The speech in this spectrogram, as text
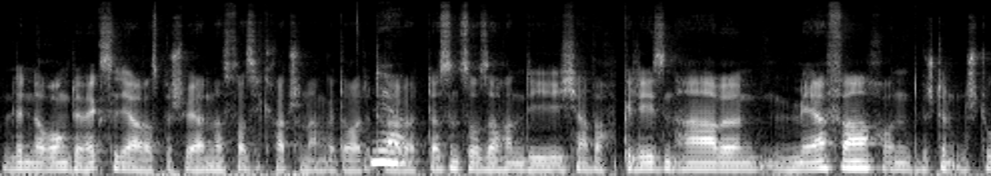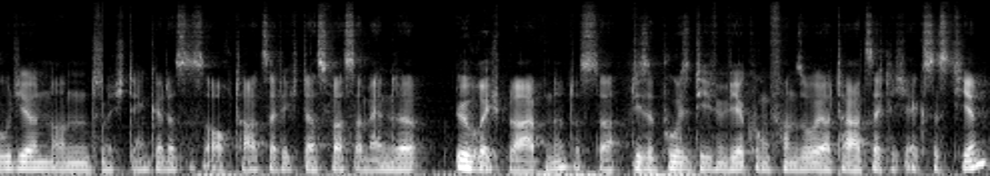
Linderung der Wechseljahresbeschwerden, das, was ich gerade schon angedeutet ja. habe. Das sind so Sachen, die ich einfach gelesen habe, mehrfach und in bestimmten Studien. Und ich denke, das ist auch tatsächlich das, was am Ende übrig bleibt, ne? dass da diese positiven Wirkungen von Soja tatsächlich existieren.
